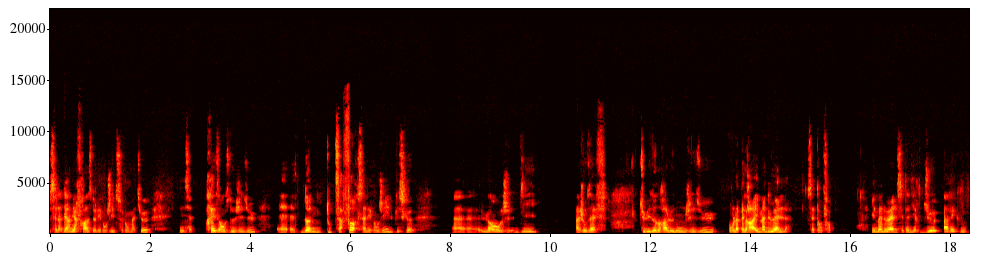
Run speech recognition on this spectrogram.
c'est la dernière phrase de l'évangile selon Matthieu, et cette présence de Jésus donne toute sa force à l'évangile, puisque euh, l'ange dit à Joseph, tu lui donneras le nom de Jésus, on l'appellera Emmanuel, cet enfant. Emmanuel, c'est-à-dire Dieu avec nous.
